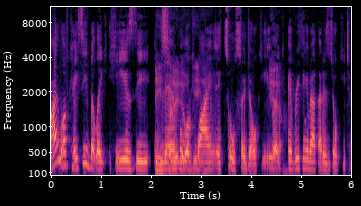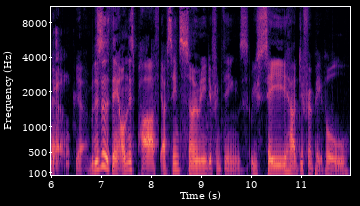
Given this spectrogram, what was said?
I love Casey, but like he is the He's so example of why it's also dorky. Yeah. Like everything about that is dorky to Yeah. me. Yeah, but this is the thing. On this path, I've seen so many different things. You see how different people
